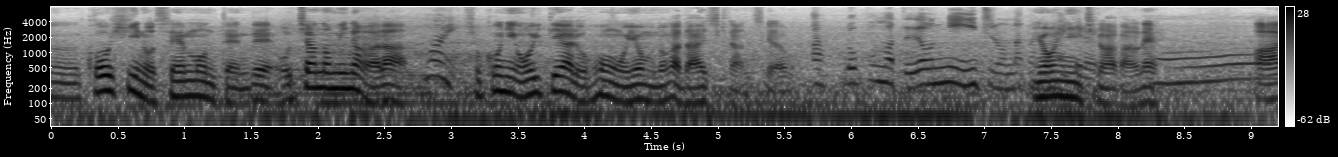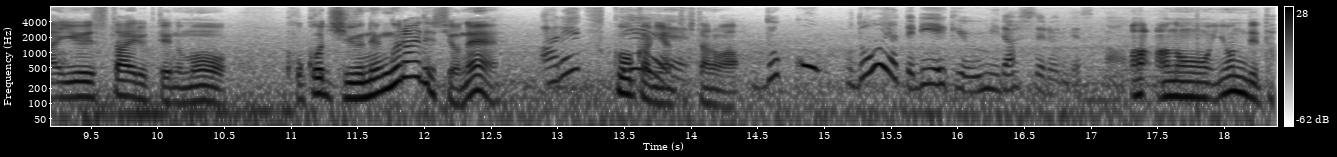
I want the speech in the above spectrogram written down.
うん、コーヒーの専門店でお茶飲みながらはい。そこに置いてある本を読むのが大好きなんですけど。あ六本松421の中に入ってる。421の中のね。ねああいうスタイルっていうのもここ10年ぐらいですよね。あれ福岡にやってきたのは。どこどうやって利益を生み出してるんですか？ああの読んでた。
